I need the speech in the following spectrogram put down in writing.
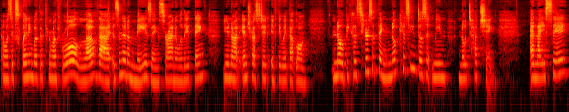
and was explaining about the three month rule. Love that. Isn't it amazing? Serana, will they think you're not interested if they wait that long? No, because here's the thing no kissing doesn't mean no touching. And I say,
